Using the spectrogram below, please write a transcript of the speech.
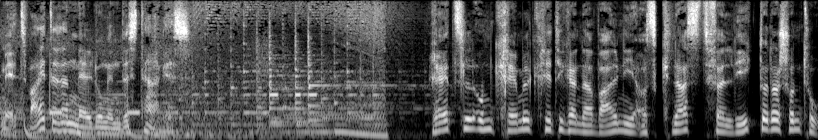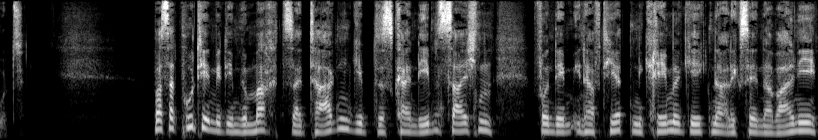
mit weiteren Meldungen des Tages. Rätsel um Kreml-Kritiker Nawalny aus Knast verlegt oder schon tot. Was hat Putin mit ihm gemacht? Seit Tagen gibt es kein Lebenszeichen von dem inhaftierten Kreml-Gegner Alexei Nawalny.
